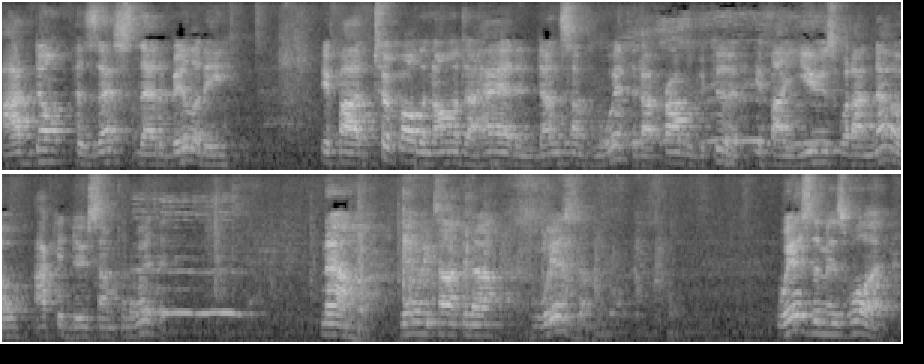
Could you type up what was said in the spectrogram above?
I don't possess that ability if I took all the knowledge I had and done something with it, I probably could. If I use what I know, I could do something with it. Now, then we talk about wisdom. Wisdom is what?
